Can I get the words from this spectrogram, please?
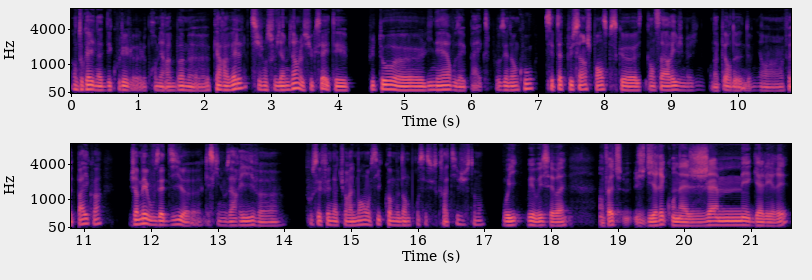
En tout cas, il en a découlé le, le premier album euh, Caravelle. Si je me souviens bien, le succès été plutôt linéaire, vous n'avez pas explosé d'un coup. C'est peut-être plus sain, je pense, parce que quand ça arrive, j'imagine qu'on a peur de devenir un feu de paille. Quoi. Jamais vous vous êtes dit, qu'est-ce qui nous arrive Tout s'est fait naturellement, aussi comme dans le processus créatif, justement. Oui, oui, oui, c'est vrai. En fait, je- dirais qu'on n'a jamais galéré,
